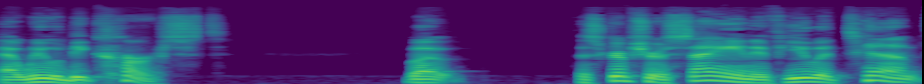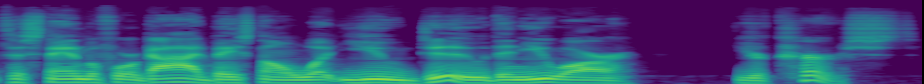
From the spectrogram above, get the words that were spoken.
that we would be cursed. But the scripture is saying if you attempt to stand before God based on what you do, then you are, you're cursed.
